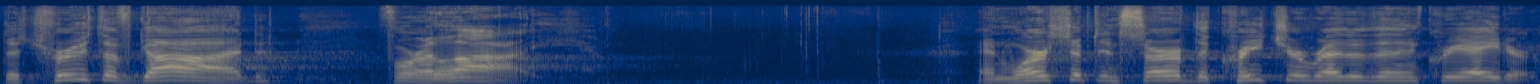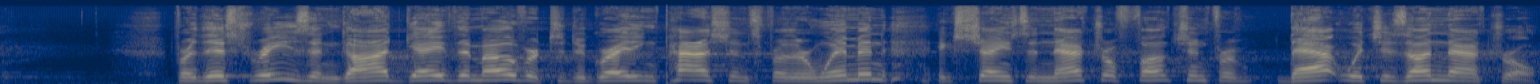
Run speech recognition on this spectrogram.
the truth of God for a lie and worshiped and served the creature rather than the creator for this reason, God gave them over to degrading passions, for their women exchanged the natural function for that which is unnatural.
